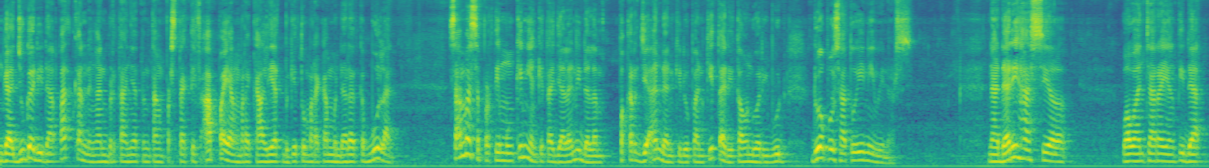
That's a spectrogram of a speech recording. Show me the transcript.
nggak juga didapatkan dengan bertanya tentang perspektif apa yang mereka lihat begitu mereka mendarat ke bulan. Sama seperti mungkin yang kita jalani dalam pekerjaan dan kehidupan kita di tahun 2021 ini, winners. Nah, dari hasil wawancara yang tidak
